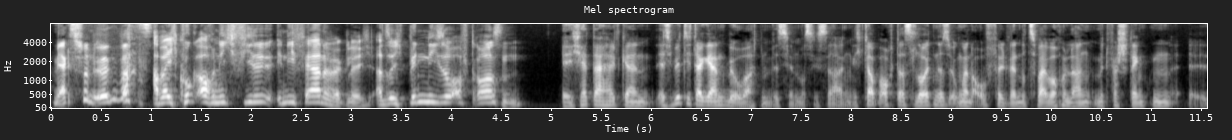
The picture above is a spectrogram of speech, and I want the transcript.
Merkst schon irgendwas? Aber ich gucke auch nicht viel in die Ferne wirklich. Also ich bin nicht so oft draußen. Ich hätte da halt gern, ich würde dich da gern beobachten ein bisschen, muss ich sagen. Ich glaube auch, dass Leuten das irgendwann auffällt, wenn du zwei Wochen lang mit verschränkten äh,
